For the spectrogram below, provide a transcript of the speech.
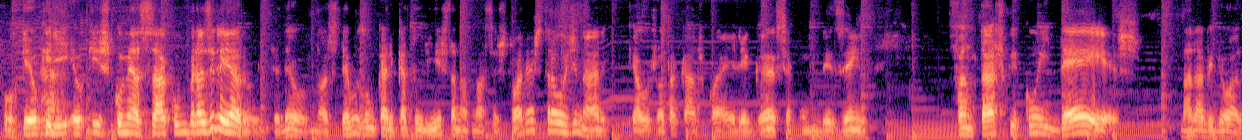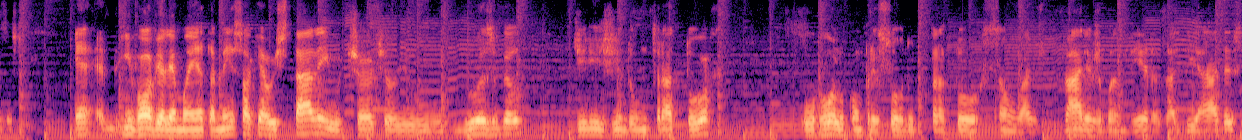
Porque eu, queria, eu quis começar como brasileiro, entendeu? Nós temos um caricaturista na nossa história extraordinário, que é o J. Carlos, com a elegância, com um desenho fantástico e com ideias maravilhosas. É, envolve a Alemanha também, só que é o Stalin, o Churchill e o Roosevelt dirigindo um trator. O rolo compressor do trator são as várias bandeiras aliadas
